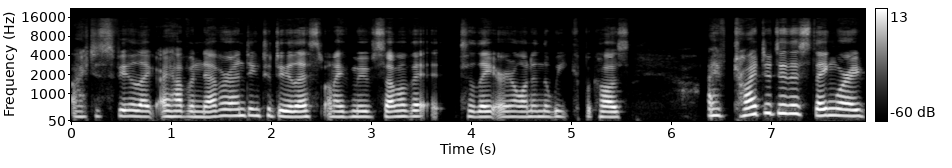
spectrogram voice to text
I just feel like I have a never-ending to-do list and I've moved some of it to later on in the week because I've tried to do this thing where I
